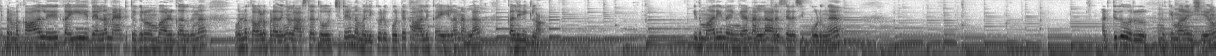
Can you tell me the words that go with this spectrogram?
இப்போ நம்ம கால் கை இதெல்லாம் மேட்டு தூக்கிறோம் ரொம்ப அழுக்காகுதுன்னா ஒன்றும் கவலைப்படாதுங்க. லாஸ்ட்டாக துவைச்சிட்டு நம்ம லிக்விடு போட்டு கால் கையெல்லாம் நல்லா கழுவிக்கலாம். இது மாதிரி நீங்கள் நல்லா அலசி அலசி போடுங்க. அடுத்தது ஒரு முக்கியமான விஷயம்.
